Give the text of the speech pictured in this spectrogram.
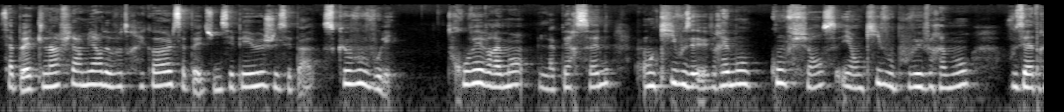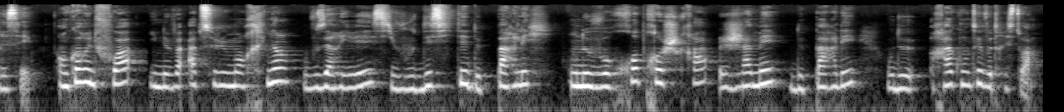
ça peut être l'infirmière de votre école, ça peut être une CPE, je sais pas, ce que vous voulez. Trouvez vraiment la personne en qui vous avez vraiment confiance et en qui vous pouvez vraiment vous adresser. Encore une fois, il ne va absolument rien vous arriver si vous décidez de parler. On ne vous reprochera jamais de parler ou de raconter votre histoire.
